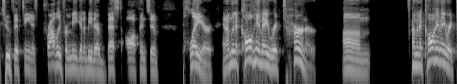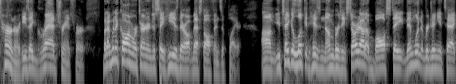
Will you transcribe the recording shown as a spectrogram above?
215, is probably for me going to be their best offensive player. And I'm going to call him a returner. Um, I'm going to call him a returner. He's a grad transfer, but I'm going to call him a returner and just say he is their best offensive player. Um, you take a look at his numbers. He started out at Ball State, then went to Virginia Tech.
